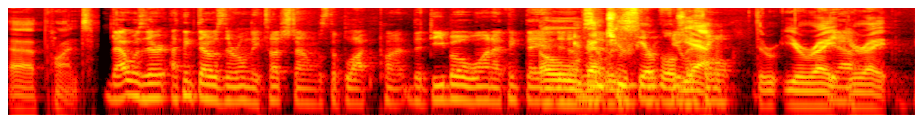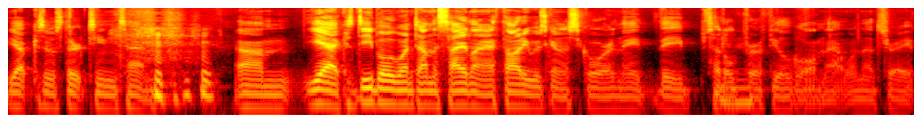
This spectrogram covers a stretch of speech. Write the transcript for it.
uh, punt. That was their. I think that was their only touchdown was the block punt. The Deebo one. I think they. Oh, ended up And then that two field for goals, I Yeah, think. the, you're right. Yeah. You're right. Yep, because it was 13-10. um, yeah, because Deebo went down the sideline. I thought he was going to score, and they they settled Mm-hmm. for a field goal on that one. That's right.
